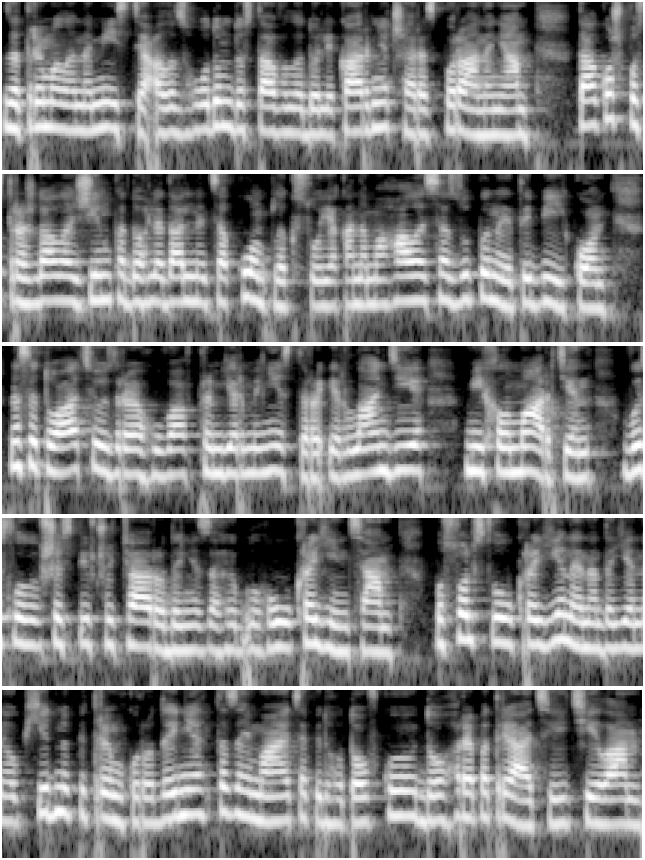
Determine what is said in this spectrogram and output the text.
затримали на місці, але згодом доставили доставили до лікарні через поранення. Також постраждала жінка-доглядальниця комплексу, яка намагалася зупинити бійку. На ситуацію зреагував прем'єр-міністр Ірландії Міхел Мартін, висловивши співчуття родині загиблого українця. Посольство України надає необхідну підтримку родині та займається підготовкою до репатріації тіла.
